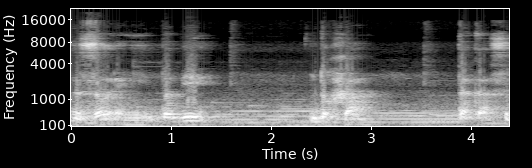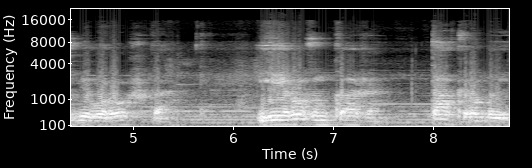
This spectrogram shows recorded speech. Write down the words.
зоряній добі. Душа така собі ворожка, їй розум каже, так роби,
